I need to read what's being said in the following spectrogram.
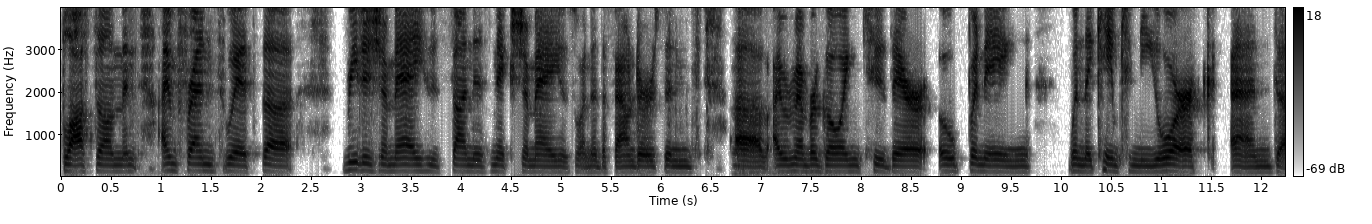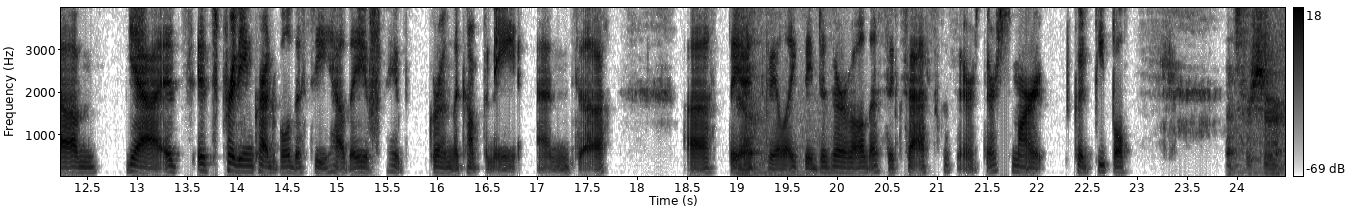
blossom, and I'm friends with. Uh, Rita Jammet, whose son is Nick Jammet, who's one of the founders. And uh, I remember going to their opening when they came to New York, and um, yeah, it's it's pretty incredible to see how they've they've grown the company, and uh, uh, they yeah. Feel like they deserve all the success because they're they're smart, good people. That's for sure.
